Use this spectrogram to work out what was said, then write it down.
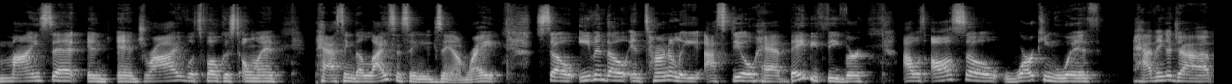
mindset and, and drive was focused on passing the licensing exam, right? So even though internally I still had baby fever, I was also working with having a job,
